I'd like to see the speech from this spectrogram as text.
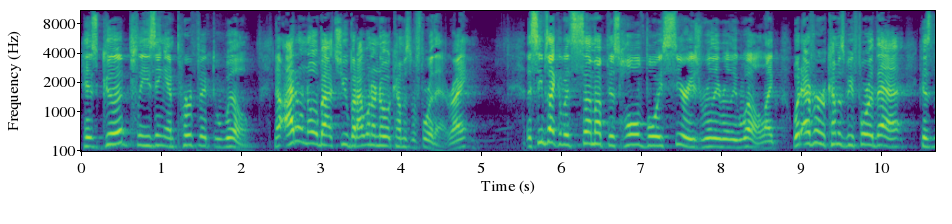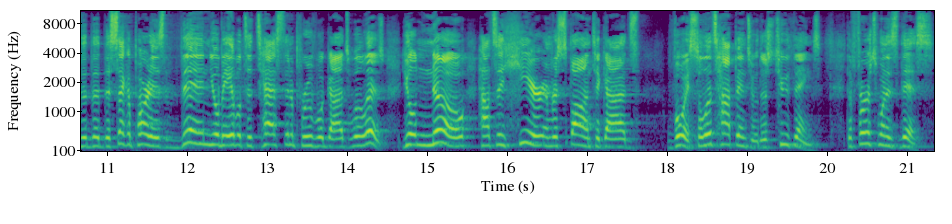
his good, pleasing, and perfect will. Now, I don't know about you, but I want to know what comes before that, right? It seems like it would sum up this whole voice series really, really well. Like, whatever comes before that, because the, the, the, second part is then you'll be able to test and approve what God's will is. You'll know how to hear and respond to God's voice. So let's hop into it. There's two things. The first one is this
